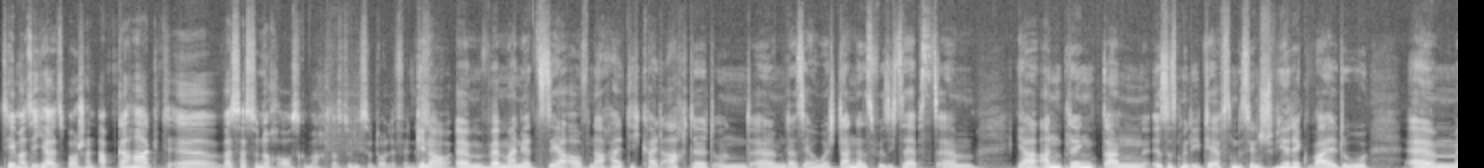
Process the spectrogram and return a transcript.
Thema Sicherheitsbauschein abgehakt. Äh, was hast du noch ausgemacht, was du nicht so dolle findest? Genau, ähm, wenn man jetzt sehr auf Nachhaltigkeit achtet und ähm, da sehr hohe Standards für sich selbst ähm, ja, anbringt, dann ist es mit ETFs ein bisschen schwierig, weil du ähm,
